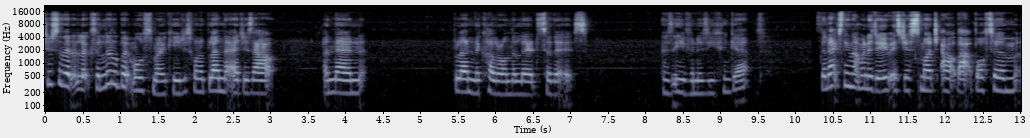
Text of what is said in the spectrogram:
just so that it looks a little bit more smoky. You just want to blend the edges out and then blend the colour on the lid so that it's as even as you can get. The next thing that I'm going to do is just smudge out that bottom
